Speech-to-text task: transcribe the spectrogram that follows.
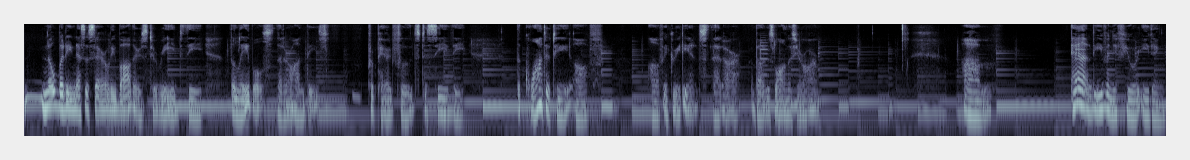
nobody necessarily bothers to read the the labels that are on these prepared foods to see the the quantity of of ingredients that are about as long as your arm. Um, and even if you're eating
